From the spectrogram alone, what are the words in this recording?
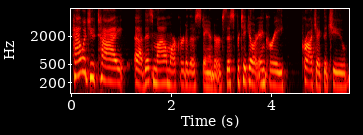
How would you tie uh, this mile marker to those standards, this particular inquiry project that you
